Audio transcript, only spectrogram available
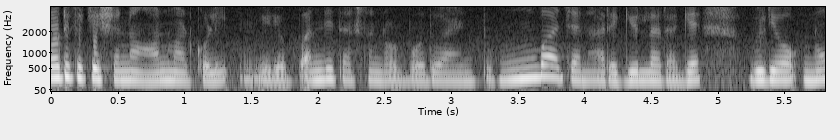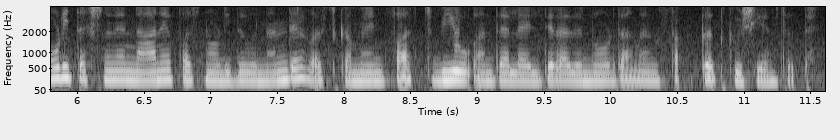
ನೋಟಿಫಿಕೇಷನ್ನ ಆನ್ ಮಾಡ್ಕೊಳ್ಳಿ. ವಿಡಿಯೋ ಬಂದಿದ ತಕ್ಷಣ ನೋಡ್ಬೋದು. ಆ್ಯಂಡ್ ತುಂಬ ಜನ ರೆಗ್ಯುಲರಾಗೆ ವಿಡಿಯೋ ನೋಡಿದ ತಕ್ಷಣ ನಾನೇ ಫಸ್ಟ್ ನೋಡಿದ್ದು. ನಂದೇ ಫಸ್ಟ್ ಕಮೆಂಟ್ ಫಸ್ಟ್ ವ್ಯೂ ಅಂತೆಲ್ಲ ಹೇಳ್ತೀರ ಅದನ್ನ ನೋಡಿದಾಗ ನಂಗೆ ಸಖತ್ ಖುಷಿ ಅನಿಸುತ್ತೆ.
